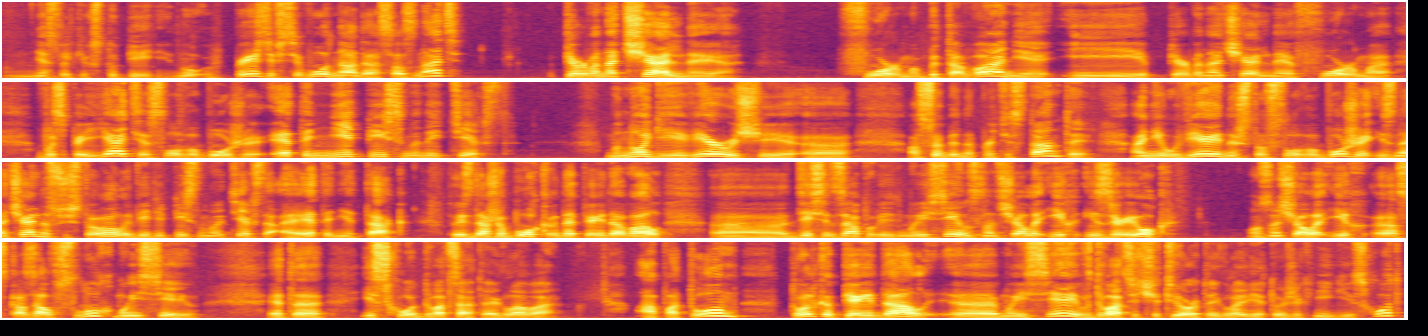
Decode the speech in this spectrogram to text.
нескольких ступеней. Ну, прежде всего, надо осознать первоначальное форма бытования и первоначальная форма восприятия Слова Божия – это не письменный текст. Многие верующие, э, особенно протестанты, они уверены, что Слово Божие изначально существовало в виде письменного текста, а это не так. То есть даже Бог, когда передавал 10 э, заповедей Моисею, Он сначала их изрек, Он сначала их э, сказал вслух Моисею, это исход 20 глава, а потом только передал э, Моисею в 24 главе той же книги «Исход»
